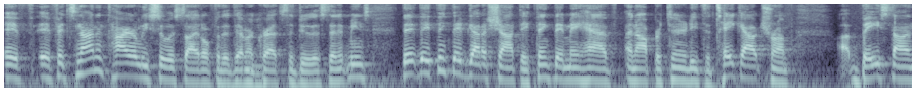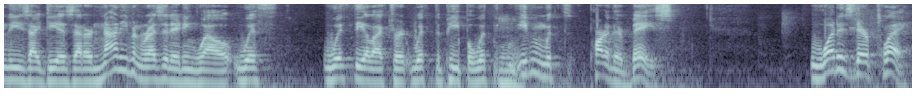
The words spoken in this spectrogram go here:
if if it's not entirely suicidal for the mm-hmm. Democrats mm-hmm. to do this, then it means they, they think they've got a shot. They think they may have an opportunity to take out Trump uh, based on these ideas that are not even resonating well with with the electorate, with the people, with mm. even with part of their base. What is their play?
